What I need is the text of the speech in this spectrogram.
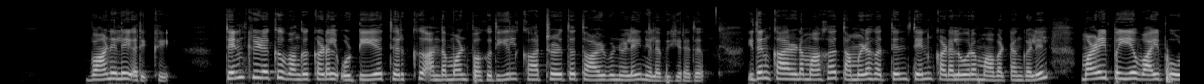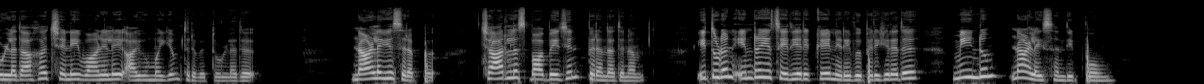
வானிலை அறிக்கை. தென்கிழக்கு வங்கக்கடல் ஒட்டிய தெற்கு அந்தமான் பகுதியில் காற்றழுத்த தாழ்வு நிலை நிலவுகிறது. இதன் காரணமாக தமிழகத்தின் தென் கடலோர மாவட்டங்களில் மழை பெய்ய வாய்ப்பு உள்ளதாக சென்னை வானிலை ஆய்வு மையம் தெரிவித்துள்ளது. நாளைய சிறப்பு. சார்லஸ் பாபேஜின் பிறந்த தினம். இத்துடன் இன்றைய செய்தியறிக்கை நிறைவு பெறுகிறது. மீண்டும் நாளை சந்திப்போம்.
